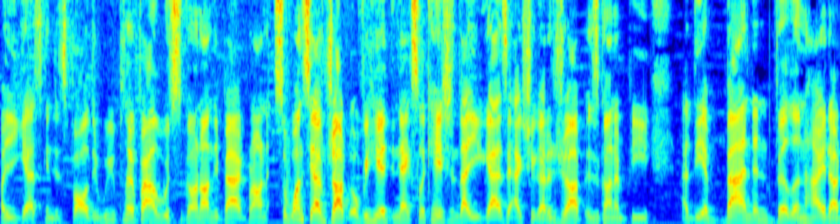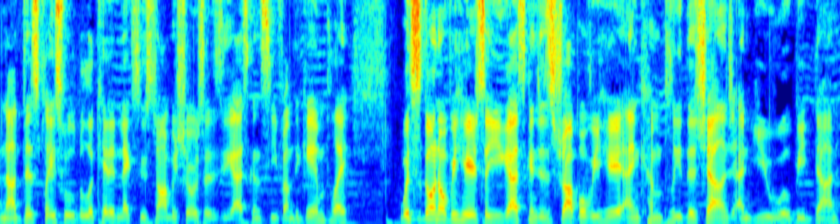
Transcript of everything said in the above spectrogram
or you guys can just follow the replay file, which is going on in the background. So once you have dropped over here, the next location that you guys actually got to drop is going to be at the abandoned villain hideout. Now, this place will be located next to Snobby Shores, as you guys can see from the gameplay which is going over here so you guys can just drop over here and complete this challenge and you will be done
